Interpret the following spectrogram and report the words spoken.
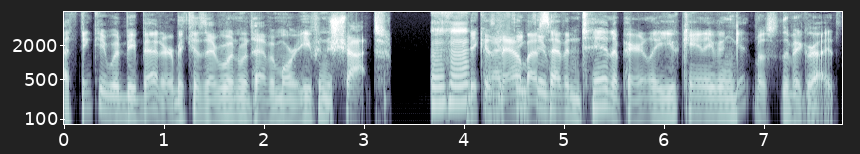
I think it would be better because everyone would have a more even shot." Mhm. Because And now by seven ten, apparently you can't even get most of the big rides.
